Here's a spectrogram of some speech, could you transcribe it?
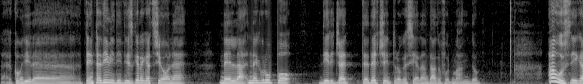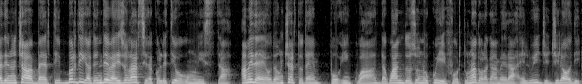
eh, come dire, tentativi di disgregazione nel, nel gruppo dirigente del centro che si era andato formando. Austica denunciava Berti, Bordiga tendeva a isolarsi dal collettivo comunista. Amedeo da un certo tempo tempo in qua, da quando sono qui Fortunato La Camera e Luigi Gilodi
